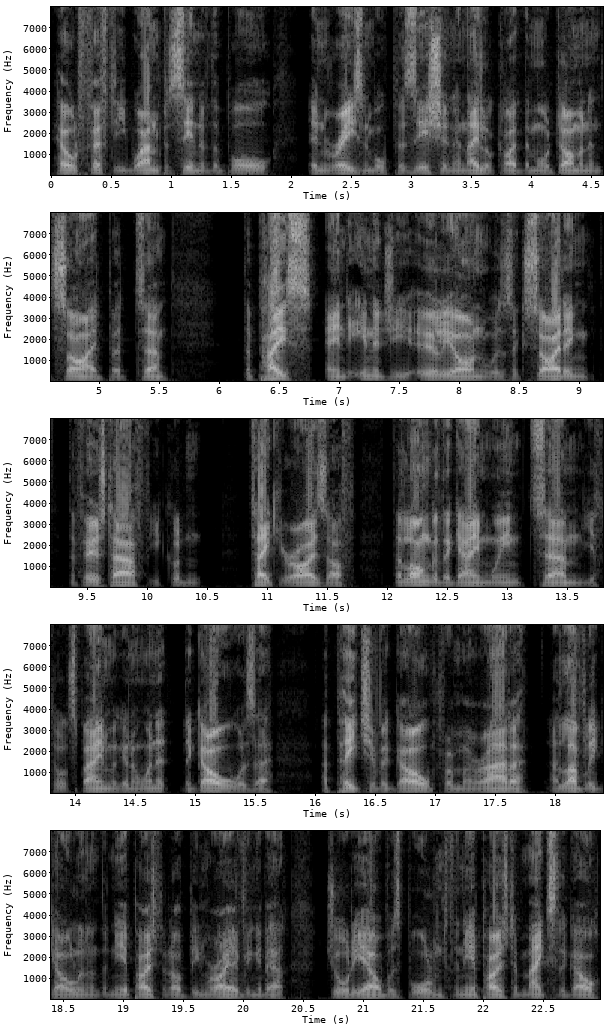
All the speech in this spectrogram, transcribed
held 51% of the ball in reasonable possession, and they looked like the more dominant side. But um, the pace and energy early on was exciting. The first half, you couldn't take your eyes off. The longer the game went, um, you thought Spain were going to win it. The goal was a, a peach of a goal from Morata, a lovely goal in at the near post, but I've been raving about Jordi Alba's ball into the near post. It makes the goal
